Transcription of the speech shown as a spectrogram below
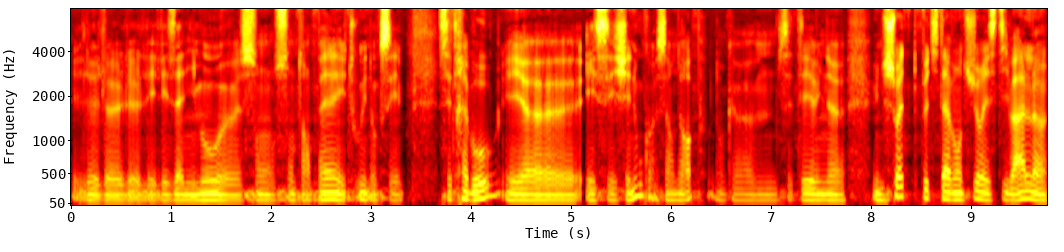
les, animaux sont, sont en paix et tout. Et donc c'est très beau et, et c'est chez nous c'est en Europe. Donc c'était une une chouette petite aventure estivale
